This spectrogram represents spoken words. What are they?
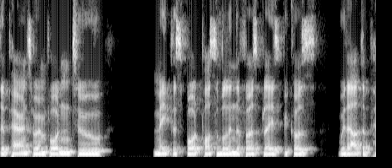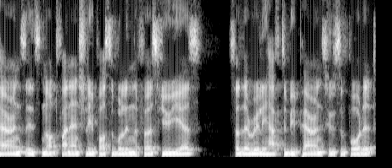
the parents were important to make the sport possible in the first place because without the parents, it's not financially possible in the first few years. So there really have to be parents who support it.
